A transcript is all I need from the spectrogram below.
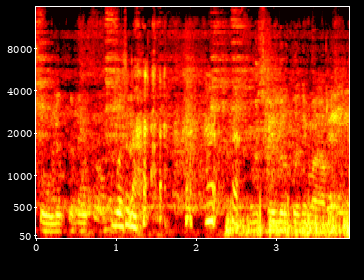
Sulit na dito. Bus na. Gusto yung luto ni Mami.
